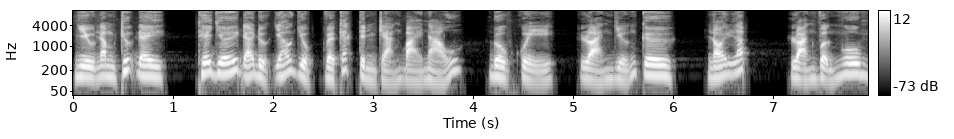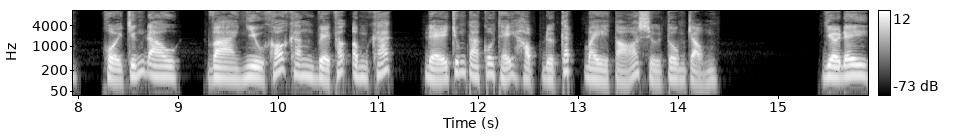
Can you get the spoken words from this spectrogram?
Nhiều năm trước đây, thế giới đã được giáo dục về các tình trạng bại não, đột quỵ, loạn dưỡng cơ, nói lắp, loạn vận ngôn, hội chứng đau và nhiều khó khăn về phát âm khác để chúng ta có thể học được cách bày tỏ sự tôn trọng. Giờ đây,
